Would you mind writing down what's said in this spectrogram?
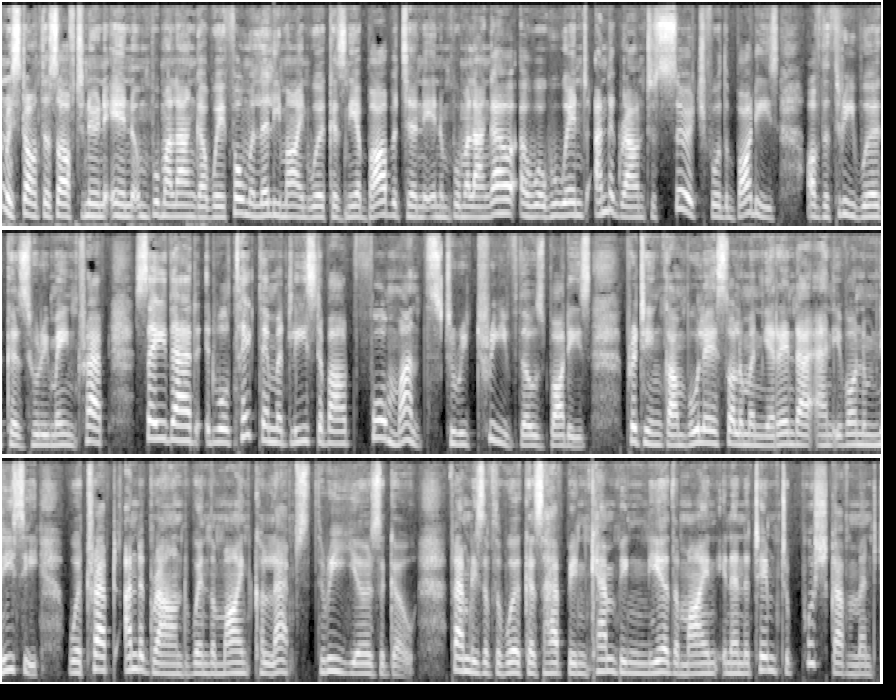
And we start this afternoon in Mpumalanga, where former Lily mine workers near Barberton in Mpumalanga, uh, who went underground to search for the bodies of the three workers who remain trapped, say that it will take them at least about four months to retrieve those bodies. Pretty Nkambule, Solomon Nyirenda, and Yvonne Mnisi were trapped underground when the mine collapsed three years ago. Families of the workers have been camping near the mine in an attempt to push government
